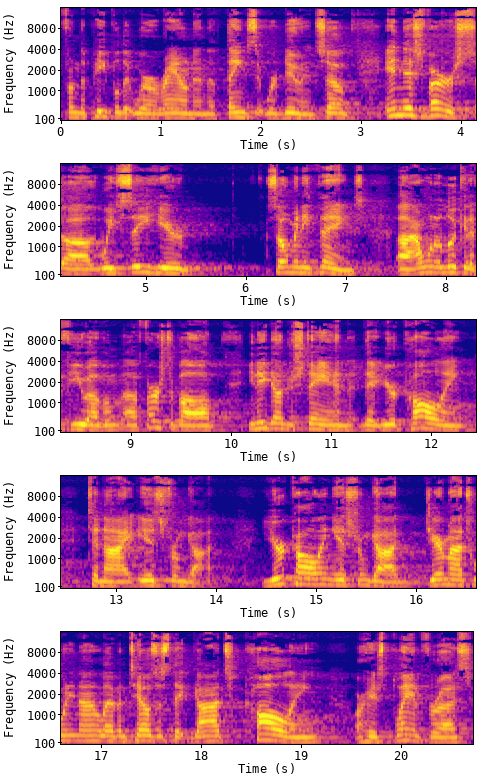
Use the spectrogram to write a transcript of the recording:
from the people that we're around and the things that we're doing. So, in this verse, uh, we see here so many things. Uh, I want to look at a few of them. Uh, first of all, you need to understand that your calling tonight is from God. Your calling is from God. Jeremiah 29 11 tells us that God's calling or his plan for us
